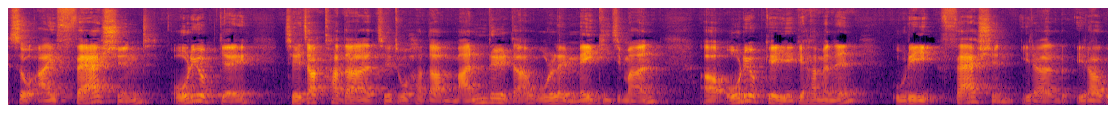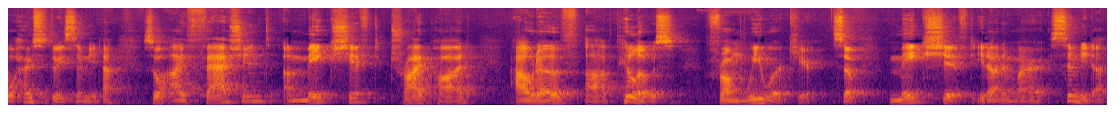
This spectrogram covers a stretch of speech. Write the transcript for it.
So I fashioned 어렵게 제작하다, 제조하다, 만들다 원래 make이지만 어, 어렵게 얘기하면은 우리 fashion이라고 할 수도 있습니다. So I fashioned a makeshift tripod out of uh, pillows from WeWork here. So makeshift이라는 말 씁니다.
